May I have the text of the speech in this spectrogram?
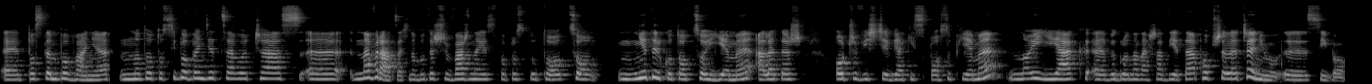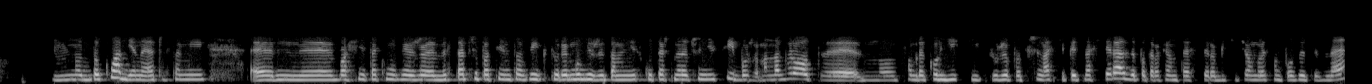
e, postępowania, no to to SIBO będzie cały czas e, nawracać, no bo też ważne jest po prostu to, co, nie tylko to, co jemy, ale też oczywiście w jaki sposób jemy, no i jak wygląda nasza dieta po przeleczeniu SIBO. No dokładnie, no ja czasami właśnie tak mówię, że wystarczy pacjentowi, który mówi, że tam nieskuteczne leczenie SIBO, że ma nawroty, no są rekordziści, którzy po 13-15 razy potrafią testy robić i ciągle są pozytywne,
